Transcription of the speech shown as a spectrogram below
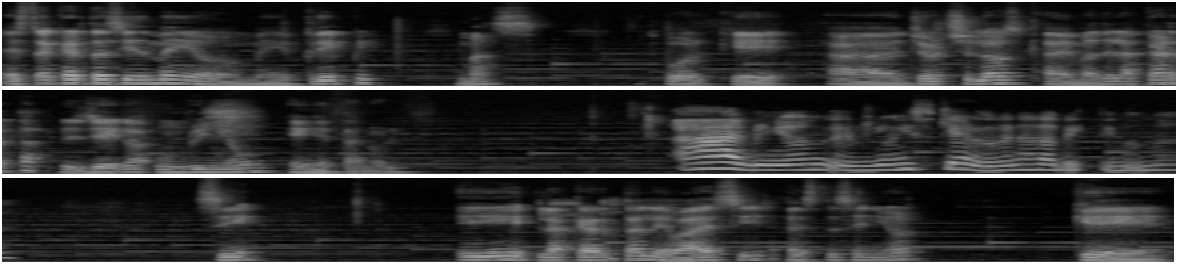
Esta carta sí es medio, medio creepy, más. Porque a George Lusk, además de la carta, le llega un riñón en etanol. Ah, el riñón, el riñón izquierdo, ven a las víctimas, mae. Sí. Y la carta le va a decir a este señor que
